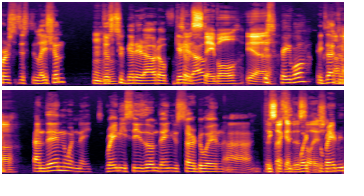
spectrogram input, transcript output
first distillation mm-hmm. just to get it out of get so it out. stable. Yeah, it's stable exactly. Uh-huh. And then when it's rainy season, then you start doing uh, the second distillation rainy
